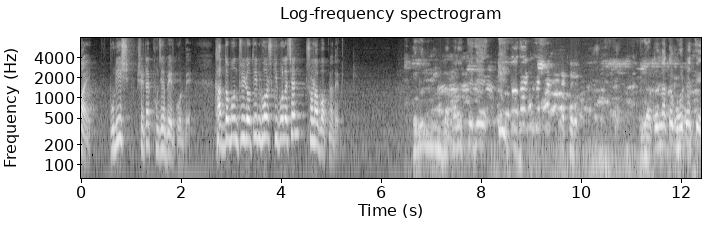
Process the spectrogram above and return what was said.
নয়। পুলিশ সেটা খুঁজে বের করবে। খাদ্যমন্ত্রী রতিন ঘোষ কি বলেছেন? শোনাবো আপনাদের। ব্যাপার হচ্ছে যে ঘটনা তো ঘটেছে,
